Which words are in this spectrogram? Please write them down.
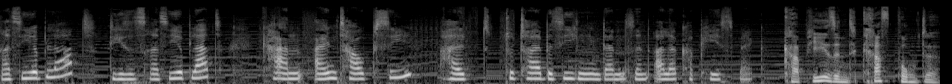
Rasierblatt. Dieses Rasierblatt kann ein Taubsi halt total besiegen und dann sind alle KPs weg. KP sind Kraftpunkte,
